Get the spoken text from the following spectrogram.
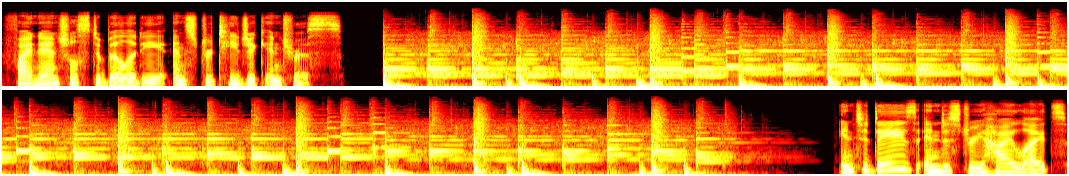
financial stability, and strategic interests. In today's industry highlights,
